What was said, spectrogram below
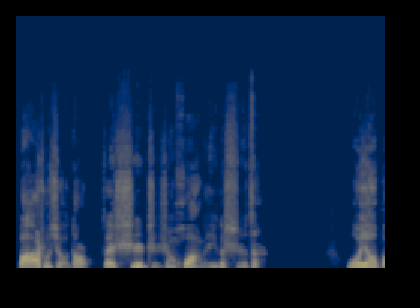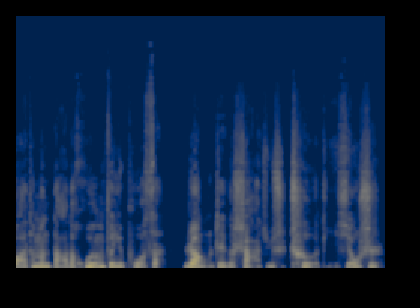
拔出小刀，在食指上画了一个十字我要把他们打得魂飞魄散，让这个煞局是彻底消失。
